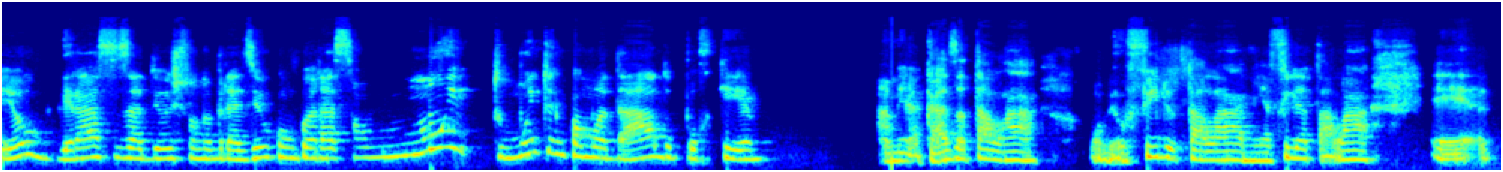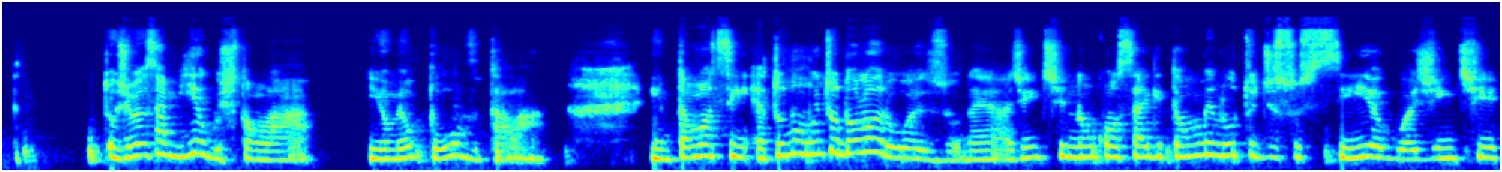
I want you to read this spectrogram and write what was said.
eu, graças a Deus, estou no Brasil com o coração muito, muito incomodado, porque a minha casa está lá, o meu filho está lá, a minha filha está lá, é, os meus amigos estão lá e o meu povo está lá. Então, assim, é tudo muito doloroso, né? A gente não consegue ter um minuto de sossego, a gente,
